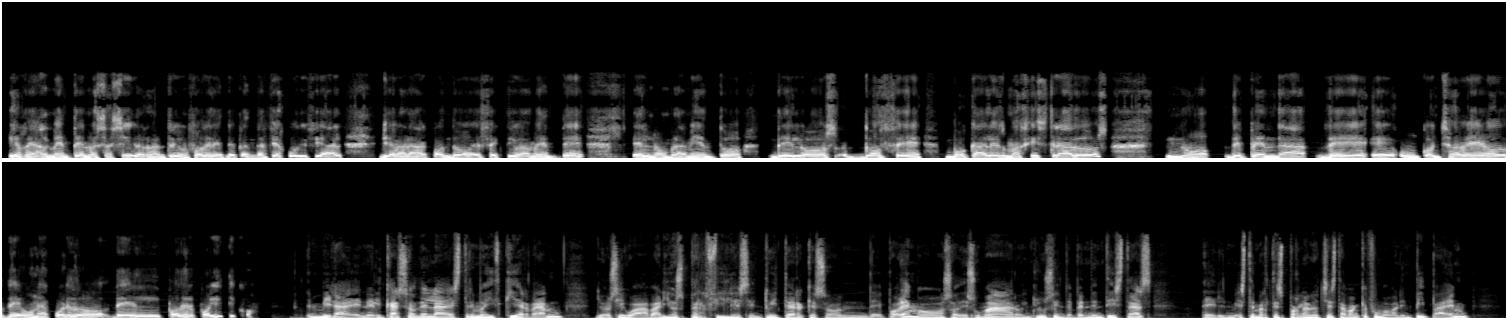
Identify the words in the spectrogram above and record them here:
y realmente no es así. El gran triunfo de la independencia judicial llegará cuando efectivamente el nombramiento de los 12 vocales magistrados no dependa de eh, un conchabeo de un acuerdo del poder político. Mira, en el caso de la extrema izquierda, yo sigo a varios perfiles en Twitter que son de Podemos o de Sumar o incluso independentistas este martes por la noche estaban que fumaban en pipa, ¿eh?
